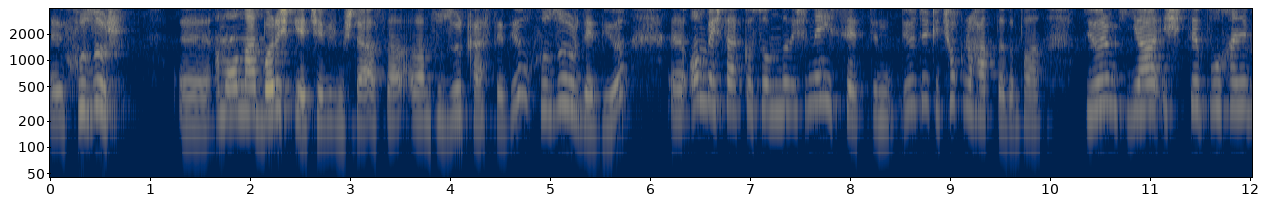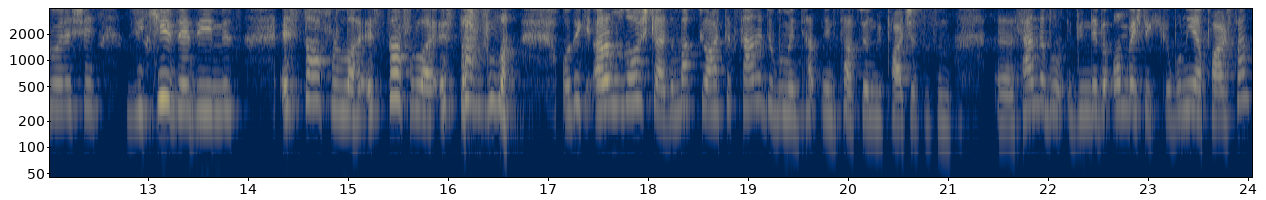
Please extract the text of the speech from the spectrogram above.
e, huzur. E, ama onlar barış diye çevirmişler. Aslında adam huzur kastediyor. Huzur de diyor. E, 15 dakika sonunda da işte ne hissettin diyor. Diyor ki çok rahatladım falan. Diyorum ki ya işte bu hani böyle şey zikir dediğimiz estağfurullah, estağfurullah, estağfurullah. O diyor ki aramıza hoş geldin. Bak diyor artık sen de diyor bu medita- meditasyonun bir parçasısın. Ee, sen de bu günde bir 15 dakika bunu yaparsan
